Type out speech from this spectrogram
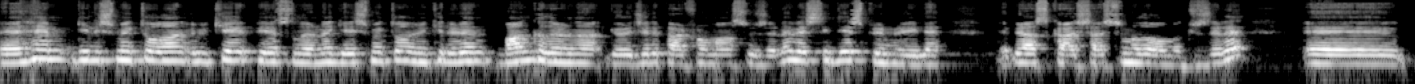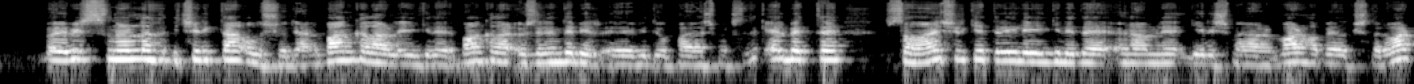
hem gelişmekte olan ülke piyasalarına, gelişmekte olan ülkelerin bankalarına göreceli performansı üzerine ve CDS primleriyle e, biraz karşılaştırmalı olmak üzere e, böyle bir sınırlı içerikten oluşuyordu. Yani bankalarla ilgili, bankalar özelinde bir e, video paylaşmak istedik. Elbette sanayi şirketleriyle ilgili de önemli gelişmeler var, haber akışları var.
